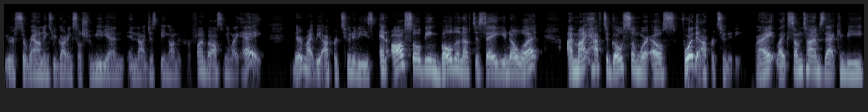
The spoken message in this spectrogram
your surroundings regarding social media and, and not just being on there for fun, but also being like, hey, there might be opportunities. And also being bold enough to say, you know what? I might have to go somewhere else for the opportunity, right? Like sometimes that can be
